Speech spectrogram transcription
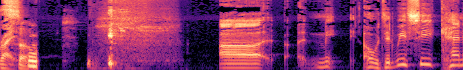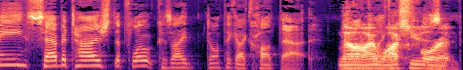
Right. so Uh, me, oh, did we see Kenny sabotage the float? Because I don't think I caught that. No, I like watched for it.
